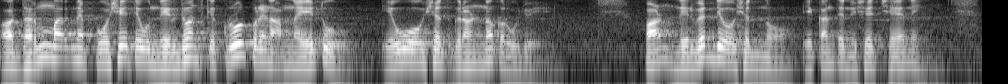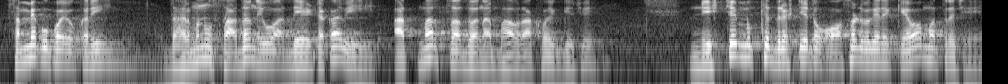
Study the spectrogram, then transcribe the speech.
અધર્મ માર્ગને પોષે તેવું નિર્ધ્વંસ કે ક્રૂર પરિણામના હેતુ એવું ઔષધ ગ્રહણ ન કરવું જોઈએ. પણ નિર્વેદ્ય ઔષધનો એકાંતે નિષેધ છે નહીં. સમ્યક ઉપાયો કરી, ધર્મનું સાધન એવો આ દેહ ટકાવી, આત્માર્થ સાધવાના ભાવ રાખવા યોગ્ય છે. નિશ્ચય મુખ્ય દ્રષ્ટિએ તો ઓસડ વગેરે કહેવા માત્ર છે.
